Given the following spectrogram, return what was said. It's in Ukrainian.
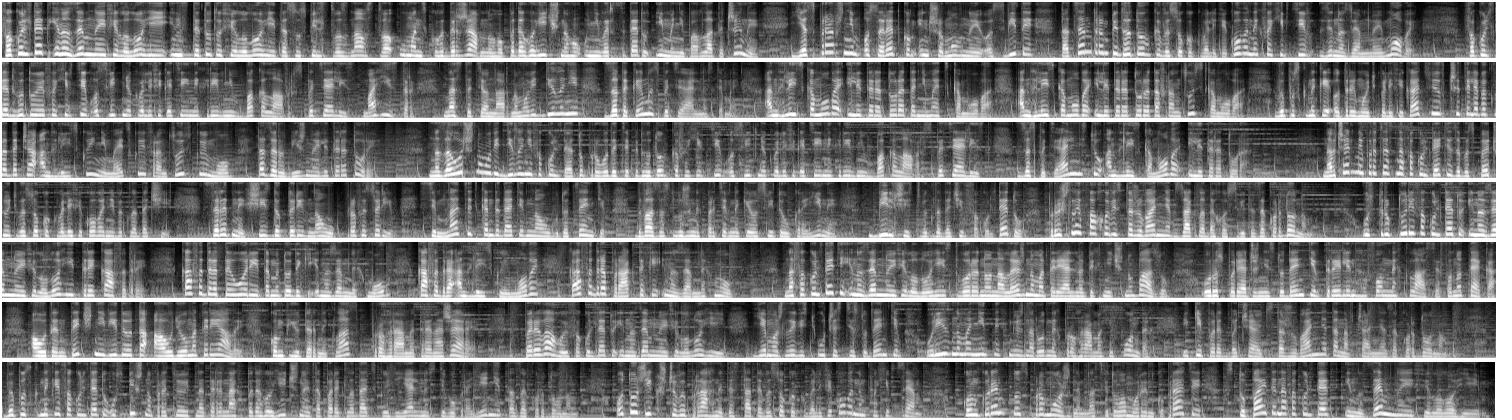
Факультет іноземної філології Інституту філології та суспільствознавства Уманського державного педагогічного університету імені Павла Тичини є справжнім осередком іншомовної освіти та центром підготовки висококваліфікованих фахівців з іноземної мови. Факультет готує фахівців освітньо-кваліфікаційних рівнів бакалавр, спеціаліст, магістр на стаціонарному відділенні за такими спеціальностями: англійська мова і література та німецька мова, англійська мова і література та французька мова. Випускники отримують кваліфікацію вчителя викладача англійської, німецької, французької мов та зарубіжної літератури. На заочному відділенні факультету проводиться підготовка фахівців освітньо-кваліфікаційних рівнів бакалавр, спеціаліст за спеціальністю англійська мова і література. Навчальний процес на факультеті забезпечують висококваліфіковані викладачі. Серед них 6 докторів наук, професорів, 17 кандидатів наук, доцентів, два заслужених працівники освіти України. Більшість викладачів факультету пройшли фахові стажування в закладах освіти за кордоном. У структурі факультету іноземної філології три кафедри: кафедра теорії та методики іноземних мов, кафедра англійської мови, кафедра практики іноземних мов. На факультеті іноземної філології створено належну матеріально-технічну базу. У розпорядженні студентів три лінгофонних класи, фонотека, аутентичні відео та аудіоматеріали, комп'ютерний клас, програми тренажери. Перевагою факультету іноземної філології є можливість участі студентів у різноманітних міжнародних програмах і фондах, які передбачають стажування та навчання за кордоном. Випускники факультету успішно працюють на теренах педагогічної та перекладацької діяльності в Україні та за кордоном. Отож, якщо ви прагнете стати висококваліфікованим фахівцем, конкурентно спроможним на світовому ринку праці, вступайте на факультет іноземної філології.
